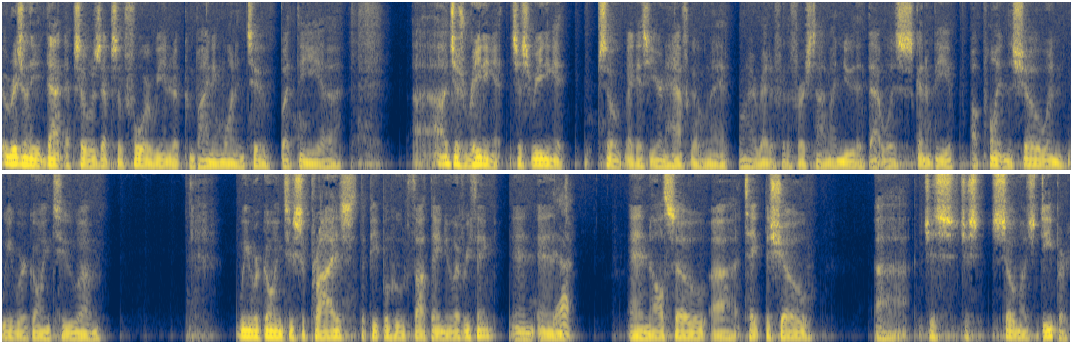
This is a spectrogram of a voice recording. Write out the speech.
originally that episode was episode four. We ended up combining one and two, but the uh, uh just reading it, just reading it so I guess a year and a half ago when I had, when I read it for the first time, I knew that that was going to be a, a point in the show when we were going to um, we were going to surprise the people who thought they knew everything, and and Yeah. And also uh, take the show uh, just just so much deeper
